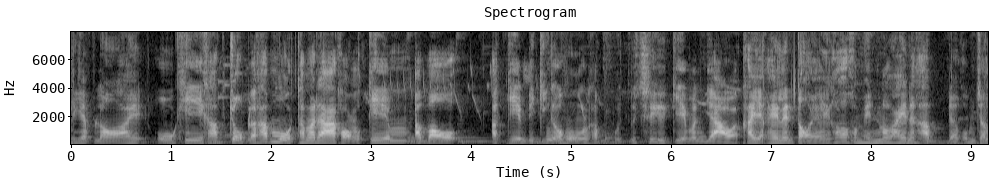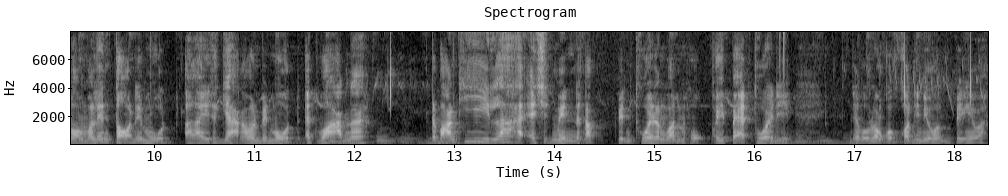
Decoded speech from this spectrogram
เรียบร้อย โอเคครับ จบแล้วครับโหมดธรรมดาของเกม about a game digging a hole ครับชื่อเกมมันยาวอะใครอยากให้เล่นต่ออยากให้ข้อคอมเมนต์มาไว้นะครับ เดี๋ยวผมจะลองมาเล่นต่อในโหมดอะไรทักอย่างมันเป็นโหมด advance นะ advance ที่ล่า achievement นะครับ เป็นถ้วยรางวัล6เอ้8ถ้วยดิ เดี๋ยวผมลองกด continue มันเป็นไงวะ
